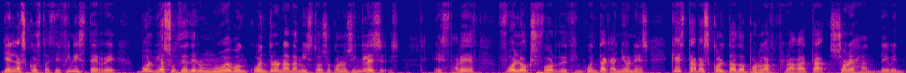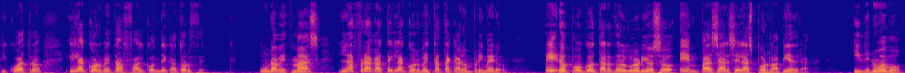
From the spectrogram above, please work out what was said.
ya en las costas de Finisterre, volvió a suceder un nuevo encuentro nada amistoso con los ingleses. Esta vez fue el Oxford de 50 cañones que estaba escoltado por la fragata Sorehan de 24 y la corbeta Falcon de 14. Una vez más, la fragata y la corbeta atacaron primero, pero poco tardó el glorioso en pasárselas por la piedra. Y de nuevo,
